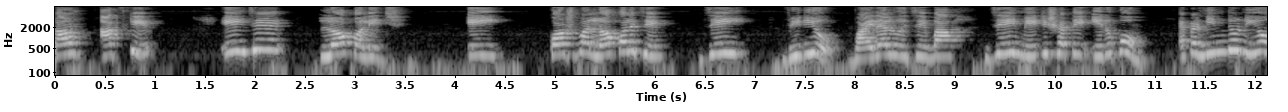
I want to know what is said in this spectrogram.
কারণ আজকে এই যে ল কলেজ, এই কসবা ল কলেজে যেই ভিডিও ভাইরাল হয়েছে বা যেই মেয়েটির সাথে এরকম একটা নিন্দনীয়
